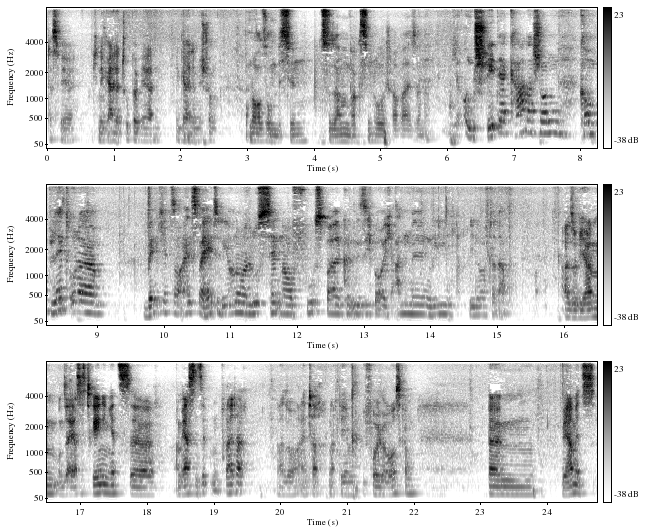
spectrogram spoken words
dass wir wirklich eine geile Truppe werden, eine geile Mischung. Und auch so ein bisschen zusammenwachsen, logischerweise. Ne? Ja, und steht der Kader schon komplett oder wenn ich jetzt noch ein, zwei hätte, die auch noch mal Lust hätten auf Fußball, könnten die sich bei euch anmelden? Wie, wie läuft das ab? Also wir haben unser erstes Training jetzt äh, am 1.7. Freitag, also einen Tag nachdem die Folge rauskommt. Ähm, wir haben jetzt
